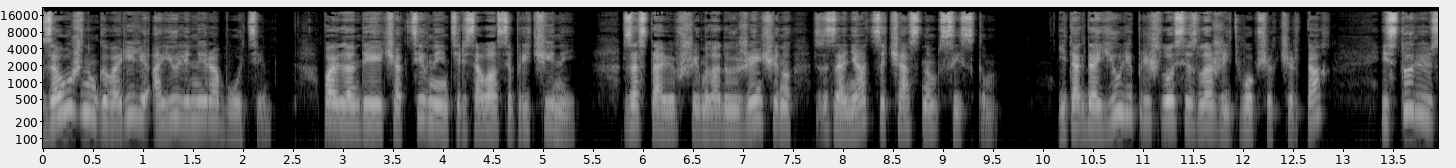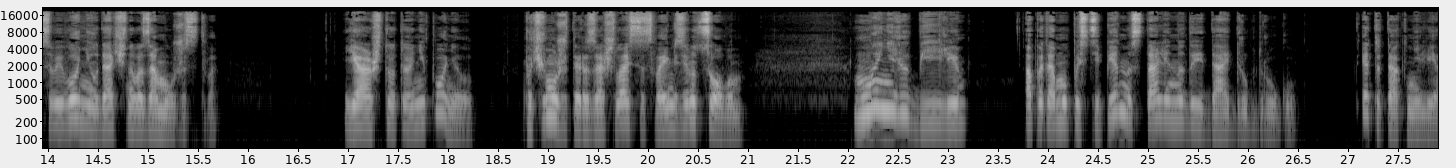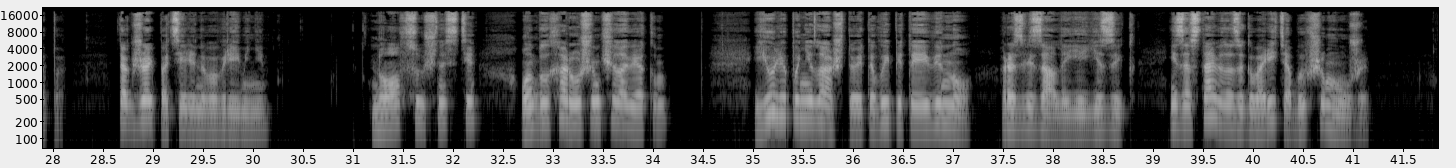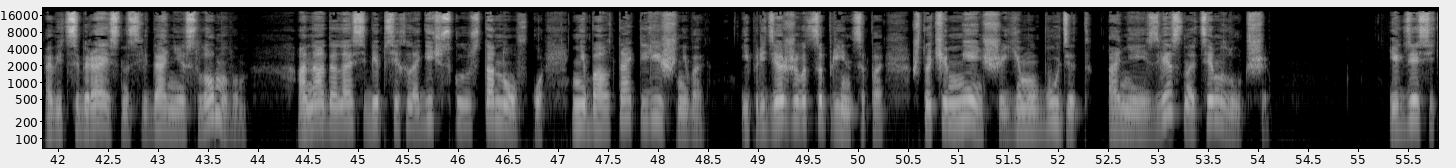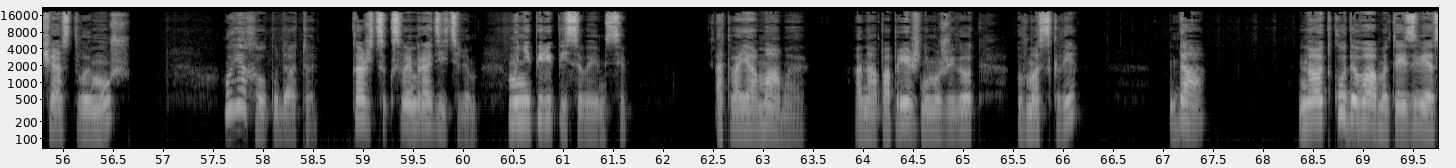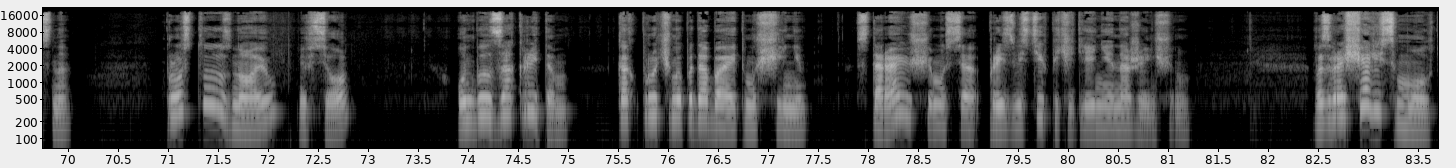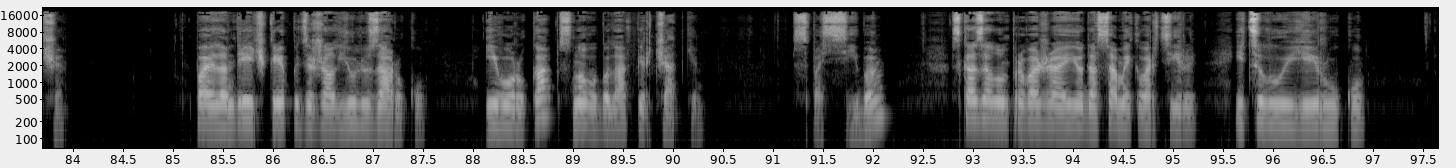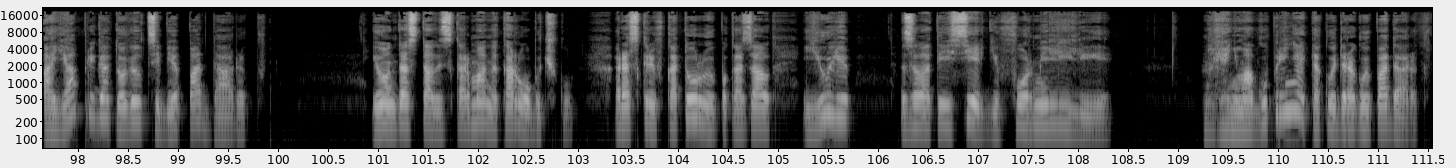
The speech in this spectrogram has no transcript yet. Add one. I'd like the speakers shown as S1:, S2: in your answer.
S1: За ужином говорили о Юлиной работе. Павел Андреевич активно интересовался причиной, заставившей молодую женщину заняться частным сыском. И тогда Юле пришлось изложить в общих чертах историю своего неудачного замужества. «Я что-то не понял. Почему же ты разошлась со своим Земцовым?» «Мы не любили, а потому постепенно стали надоедать друг другу. Это так нелепо. Так жаль потерянного времени. Но, в сущности, он был хорошим человеком. Юля поняла, что это выпитое вино развязало ей язык и заставило заговорить о бывшем муже. А ведь, собираясь на свидание с Ломовым, она дала себе психологическую установку не болтать лишнего и придерживаться принципа, что чем меньше ему будет о ней известно, тем лучше. «И где сейчас твой муж?» «Уехал куда-то. Кажется, к своим родителям. Мы не переписываемся». «А твоя мама, она по-прежнему живет в Москве?» «Да». «Но откуда вам это известно?» «Просто знаю, и все». Он был закрытым, как, впрочем, и подобает мужчине, старающемуся произвести впечатление на женщину. Возвращались молча. Павел Андреевич крепко держал Юлю за руку, и его рука снова была в перчатке. «Спасибо», — сказал он, провожая ее до самой квартиры и целуя ей руку, «а я приготовил тебе подарок». И он достал из кармана коробочку, раскрыв которую, показал Юле золотые серьги в форме лилии. «Но я не могу принять такой дорогой подарок.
